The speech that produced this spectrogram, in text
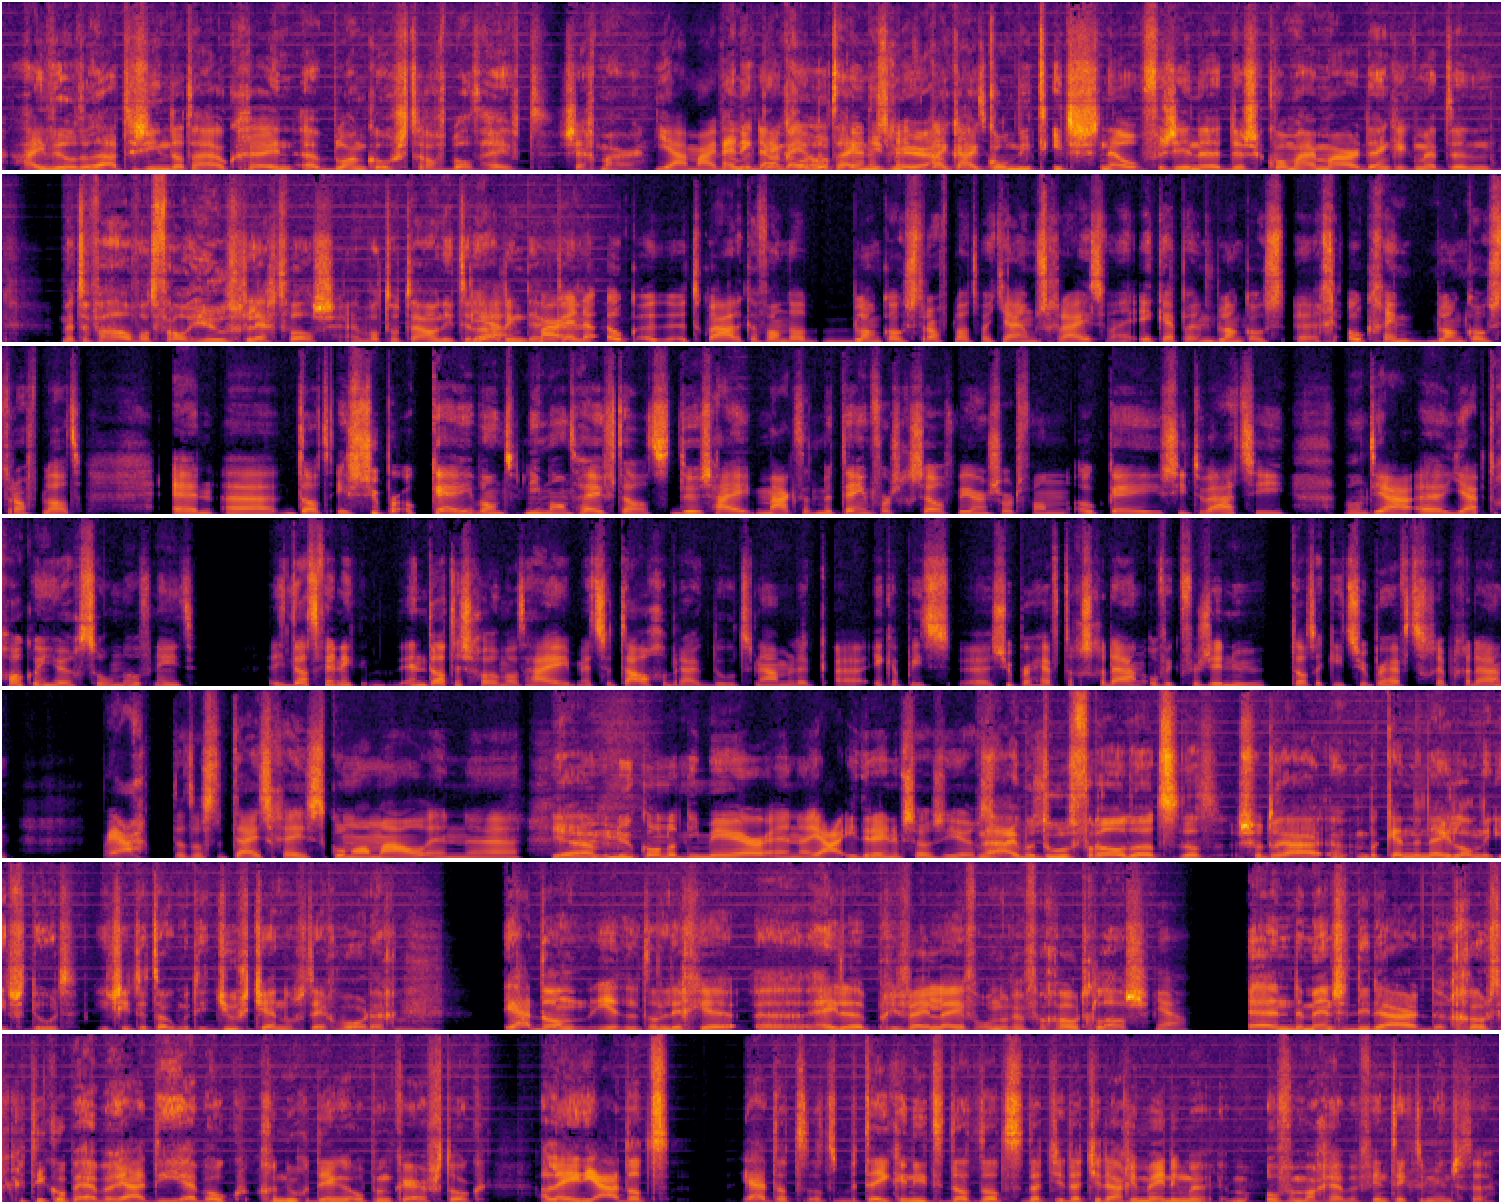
Hij wilde laten zien dat hij ook geen eh, blanco strafblad heeft, zeg maar. ja, maar hij En ik denk gewoon dat hij niet meer, hij, dat hij dat- kon niet iets snel verzinnen. Dus kwam hij maar, denk ik, met een, met een verhaal wat vooral heel slecht was. En wat totaal niet de lading dekte. Maar en ook eh, het kwalijke van dat blanco strafblad wat jij omschrijft. Ik heb een blanco, eh, ook geen blanco strafblad. En dat is super oké, want niemand heeft dat. Dus hij maakt het meteen voor zichzelf weer een soort van oké situatie. Want ja, jij hebt toch ook een jeugdzonde, of niet? Dat vind ik. En dat is gewoon wat hij met zijn taalgebruik doet. Namelijk, eh, ik heb iets eh, super heftigs gedaan. Of ik verzin nu dat ik iets super heftigs heb gedaan. Maar ja, dat was de tijdsgeest. Kon allemaal. En eh, ja. nu, nu kon het niet meer. En ja, iedereen heeft zo zijn jeugd. Nou, hij bedoelt vooral dat, dat zodra een bekende Nederlander iets doet, je ziet het ook met die juice channels tegenwoordig, Mhm. ja, dan, je, dan lig je eh, hele privéleven onder een vergrootglas. Ja. En de mensen die daar de grootste kritiek op hebben, ja, die hebben ook genoeg dingen op hun kerfstok. Alleen, ja, dat, ja, dat, dat betekent niet dat, dat, dat, je, dat je daar geen mening me- over mag hebben, vind ik tenminste.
